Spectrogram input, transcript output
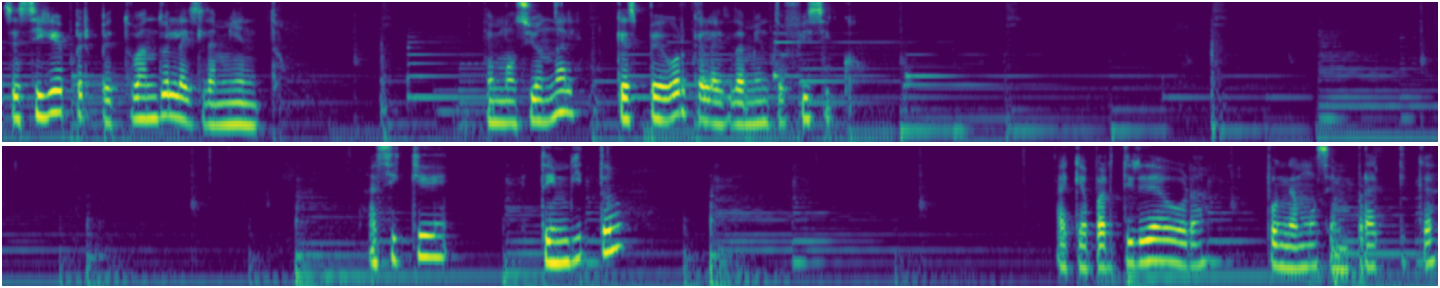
Se sigue perpetuando el aislamiento emocional, que es peor que el aislamiento físico. Así que te invito a que a partir de ahora pongamos en práctica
